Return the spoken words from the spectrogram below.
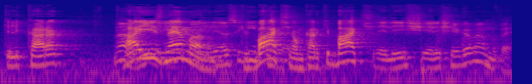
aquele cara Não, raiz, ele- né, mano? ele é o seguinte, que bate, velho. é um cara que bate. Ele, ele chega mesmo, velho.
